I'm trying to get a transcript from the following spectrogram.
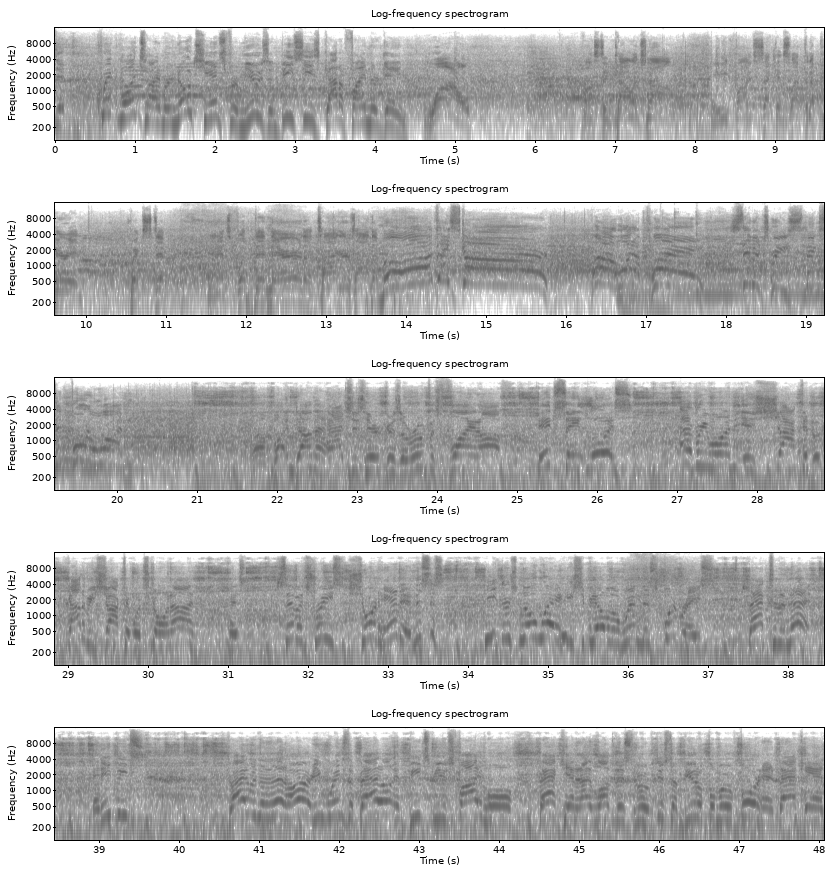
it. Quick one-timer, no chance for Muse, and BC's got to find their game. Wow. Boston College now. 85 seconds left in a period. Quick step, and it's flipped in there. The Tigers on the move. They score! Oh, what a play! Civitarese makes it 4 to 1. Uh, button down the hatches here because the roof is flying off in St. Louis. Everyone is shocked, at, uh, gotta be shocked at what's going on. It's Civitarese shorthanded, and this is, he, there's no way he should be able to win this foot race back to the net. And he beats, driving the net hard, he wins the battle and beats Muse five-hole backhand, and I love this move. Just a beautiful move, forehand, backhand.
